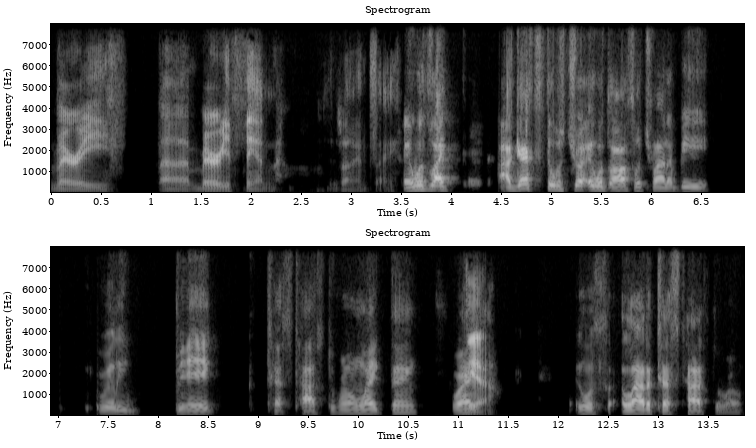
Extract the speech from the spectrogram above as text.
very uh very thin, is what I'd say. It was like I guess it was it was also trying to be really big testosterone like thing, right? Yeah. It was a lot of testosterone.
